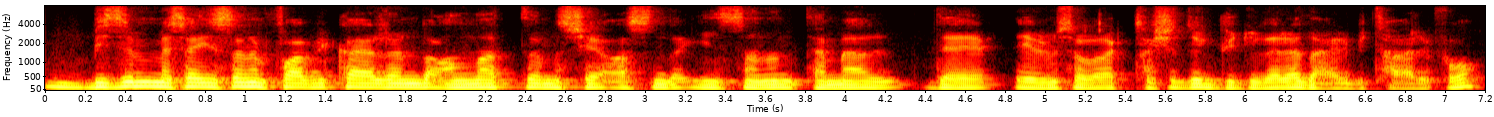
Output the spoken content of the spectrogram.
Bizim mesela insanın fabrika ayarlarında anlattığımız şey aslında insanın temelde evrimsel olarak taşıdığı güdülere dair bir tarif o.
